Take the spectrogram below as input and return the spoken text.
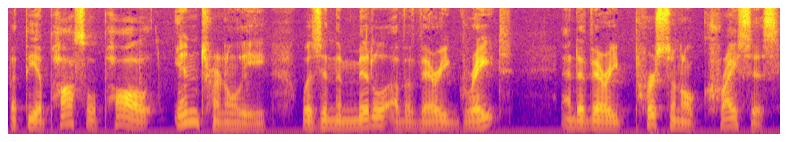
but the Apostle Paul internally was in the middle of a very great and a very personal crisis,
